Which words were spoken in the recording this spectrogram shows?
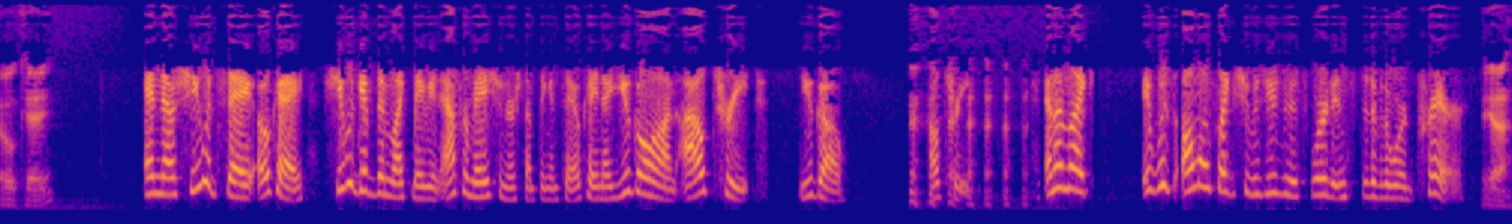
Okay. And now she would say, okay, she would give them like maybe an affirmation or something and say, okay, now you go on, I'll treat, you go, I'll treat. and I'm like, it was almost like she was using this word instead of the word prayer. Yeah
